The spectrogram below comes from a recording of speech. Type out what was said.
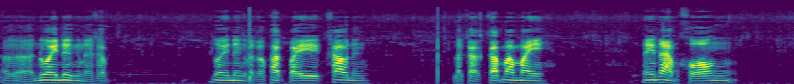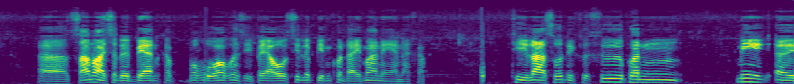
เอ่อหน่วยหนึ่งนะครับ หน่วยหนึ่งแล้วก็พักไปข้าวหนึ่งแล้วก็กลับมาใหม่ในนามของสาวหน่อยเสด็จแบนครับบ่ฮู้ว่าเพิ่นสิไปเอาศิลปินคนใดมาแน่นะครับ ที่ล่าสุดนี่ก็คือเพิ่นมีเอ่อ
